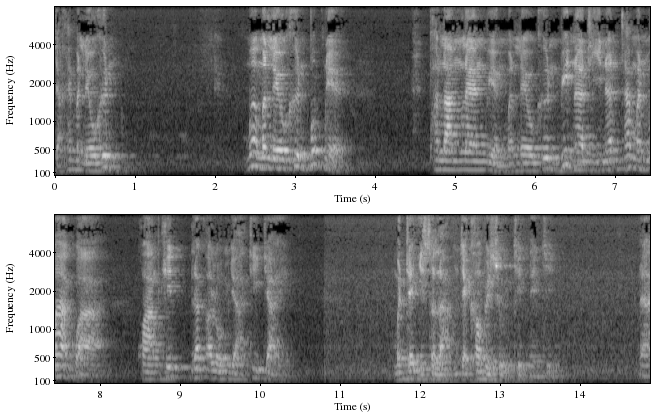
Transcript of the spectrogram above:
จักให้มันเร็วขึ้น เมื่อมันเร็วขึ้นปุ๊บเนี่ย พลังแรงเหวี่ยงมันเร็วขึ้น วินาทีนั้นถ้ามันมากกว่าความคิดและอารมณ์อยากที่ใจ มันจะอิสระมันจะเข้าไปสู่จิตในจิตนะ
